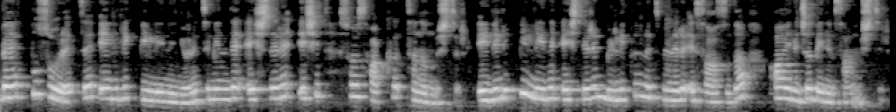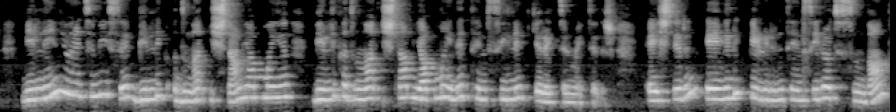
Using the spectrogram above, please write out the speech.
ve bu surette evlilik birliğinin yönetiminde eşlere eşit söz hakkı tanınmıştır. Evlilik birliğini eşlerin birlikte yönetmeleri esası da ayrıca benimsenmiştir. Birliğin yönetimi ise birlik adına işlem yapmayı, birlik adına işlem yapma ile temsili gerektirmektedir. Eşlerin evlilik birliğinin temsili açısından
